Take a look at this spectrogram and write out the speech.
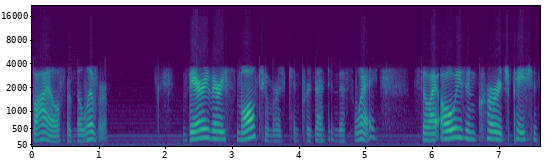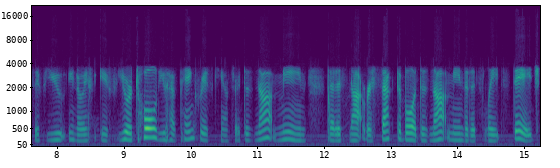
bile from the liver. Very, very small tumors can present in this way. So I always encourage patients if you you know if if you're told you have pancreas cancer, it does not mean that it's not resectable. It does not mean that it's late stage.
